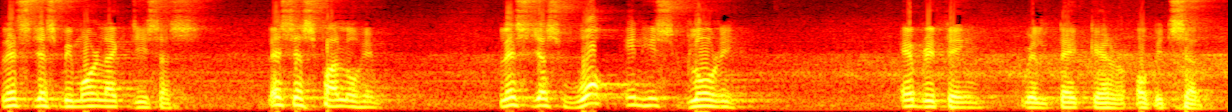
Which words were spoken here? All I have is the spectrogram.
Let's just be more like Jesus. Let's just follow Him. Let's just walk in His glory. Everything will take care of itself.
